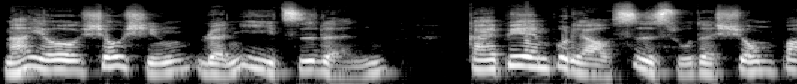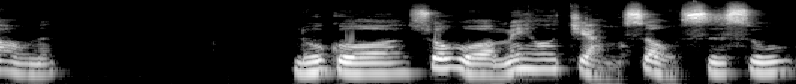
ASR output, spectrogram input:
哪有修行仁义之人，改变不了世俗的凶暴呢？如果说我没有讲授诗书，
